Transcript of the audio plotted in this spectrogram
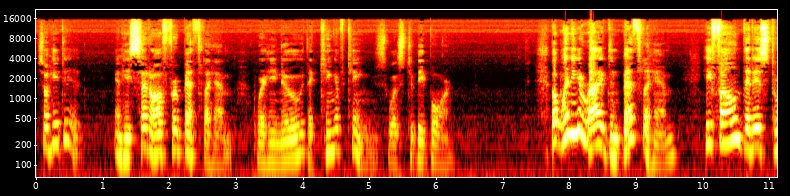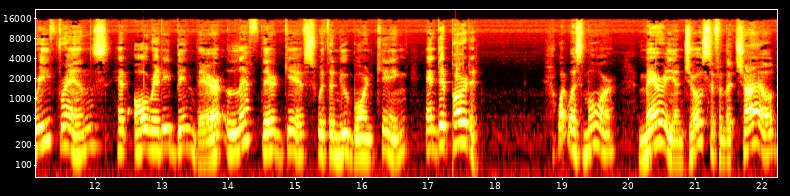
So he did, and he set off for Bethlehem, where he knew the King of Kings was to be born. But when he arrived in Bethlehem, he found that his three friends had already been there, left their gifts with the newborn king, and departed. What was more, Mary and Joseph and the child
